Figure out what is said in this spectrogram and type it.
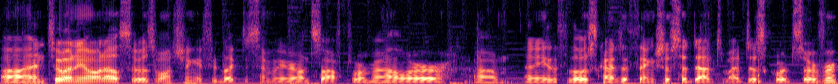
and to anyone else who is watching, if you'd like to send me your own software, malware, um, any of those kinds of things, just head down to my Discord server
